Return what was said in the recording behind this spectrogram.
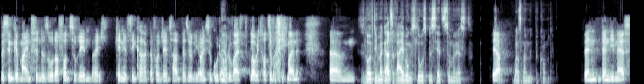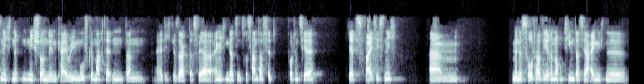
bisschen gemein finde, so davon zu reden, weil ich kenne jetzt den Charakter von James Harden persönlich auch nicht so gut, ja. aber du weißt, glaube ich, trotzdem, was ich meine. Ähm, es läuft nicht mal ganz also, reibungslos bis jetzt zumindest. Ja. Was man mitbekommt wenn, wenn die Mavs nicht, nicht schon den Kyrie-Move gemacht hätten, dann hätte ich gesagt, das wäre eigentlich ein ganz interessanter Fit potenziell. Jetzt weiß ich es nicht. Ähm, Minnesota wäre noch ein Team, das ja eigentlich eine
